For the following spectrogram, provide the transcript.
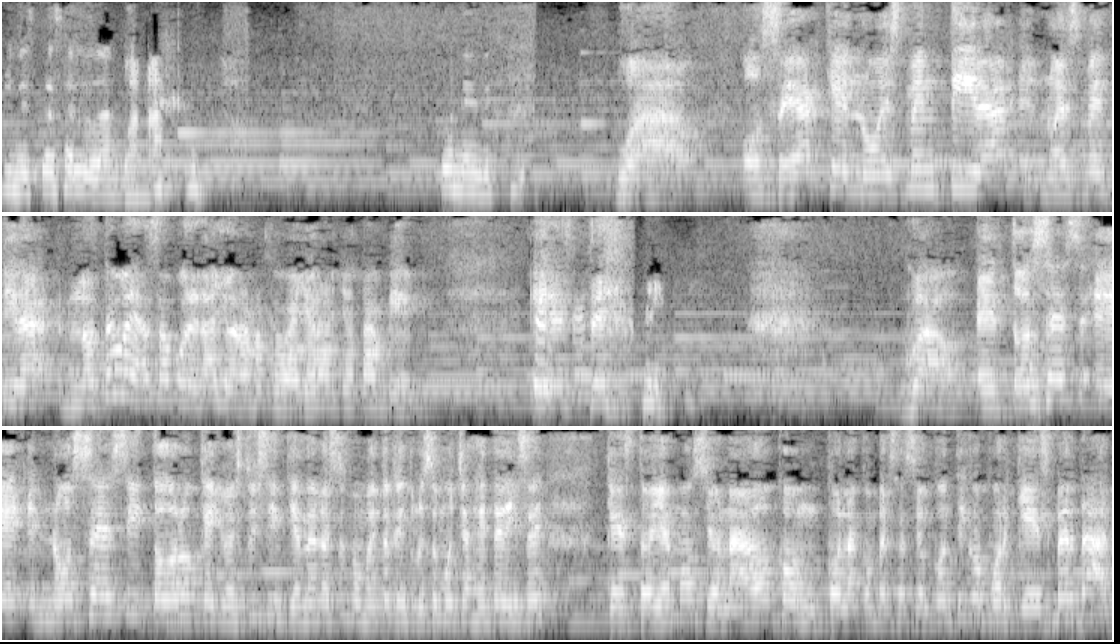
y me está saludando Wow. O sea que no es mentira, eh, no es mentira. No te vayas a poner a llorar porque voy a llorar yo también. Este, Wow, entonces eh, no sé si todo lo que yo estoy sintiendo en estos momentos, que incluso mucha gente dice que estoy emocionado con, con la conversación contigo, porque es verdad,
